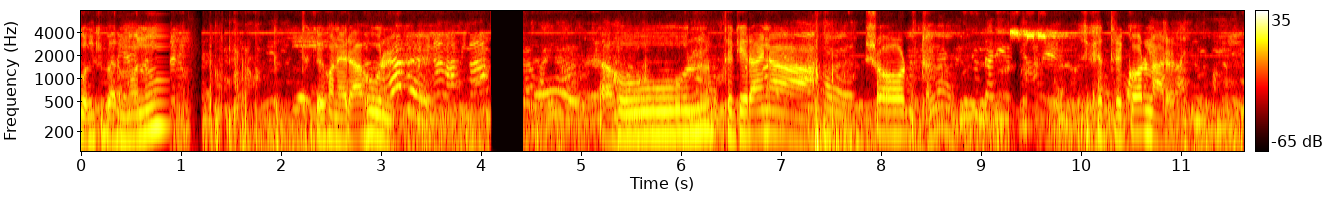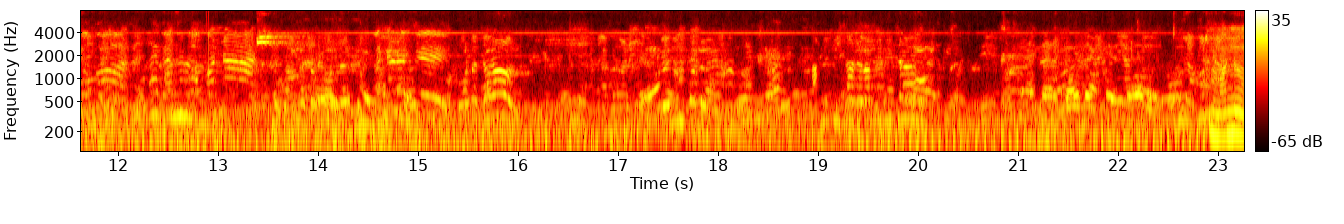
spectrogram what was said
গোলকিপার মনু থেকে ওখানে রাহুল। রাহুল থেকে রায়না শট। এক্ষেত্রে কর্নার। মনু।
